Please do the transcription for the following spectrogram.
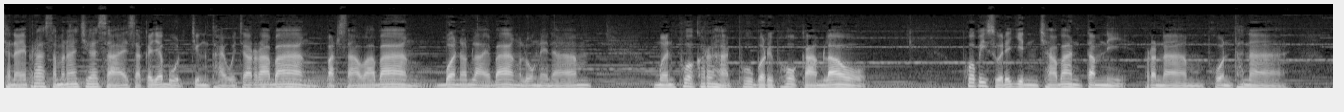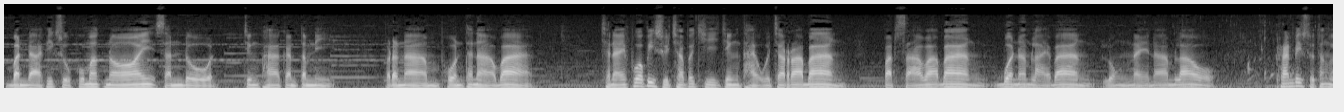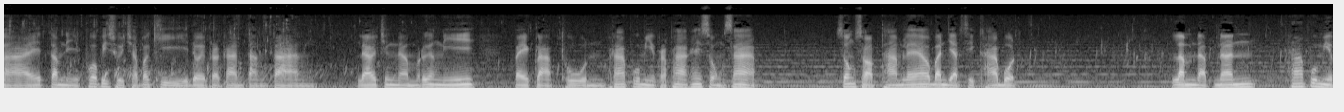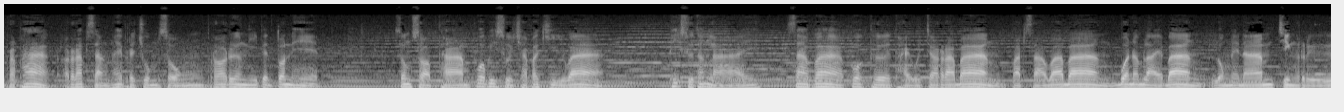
ฉนัยพระสมณะเชื้อสายสักยบุตรจึงถ่ายอุจจาระบ้าง ปัสสาวะบ้างบ้วนน้ำลายบ้างลงในน้ำเหมือนพวกครหัสผู้บริโภคกามเล่าพวกภิกษุได้ยินชาวบ้านตำหนิ ประนาม พลธนา บรรดาภิกษุผู้มักน้อย สันโดษจึงพากันตำหนิ ประนามพลธนาว่าฉนัยพวกภิกษุชาวพคีจึงถ่ายอุจจาระบ้าง ปัสสาวะบ้างบ้วนน้ำลายบ้าง ลงในน้ำเล่าครั้นภิกษุทั้งหลายตำหนิพวกภิกษุชาวพคีโดยประการต่างๆ แล้วจึงนำเรื่องนี้ไปกราบทูลพระผู้มีพระภาคให้ทรงทราบ ทรงสอบถามแล้วบัญญัติสิกขาบทลำดับนั้น พระผู้มีพระภาครับสั่งให้ประชุมสงฆ์เพราะเรื่องนี้เป็นต้นเหตุ ทรงสอบถามพวกภิกษุชาวพคีว่า ภิกษุทั้งหลาย ทราบว่าพวกเธอถ่ายอุจจาระบ้าง ปัสสาวะบ้างบ้วนน้ำลายบ้าง ลงในน้ำจริงหรือ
